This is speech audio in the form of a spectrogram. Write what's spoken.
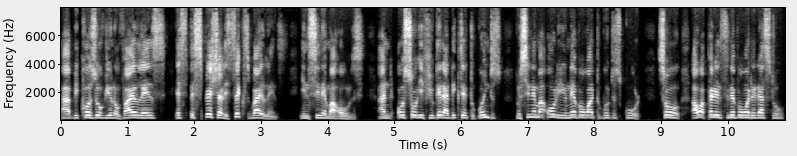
uh, because of you know violence, especially sex violence in cinema halls. And also, if you get addicted to going to, to cinema hall, you never want to go to school. So our parents never wanted us to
